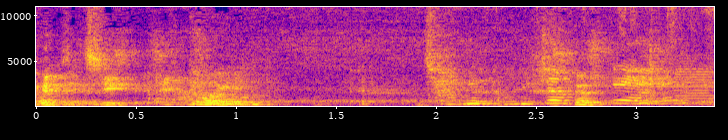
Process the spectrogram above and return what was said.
깔끔하게 하지, 욕하지. 깔끔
